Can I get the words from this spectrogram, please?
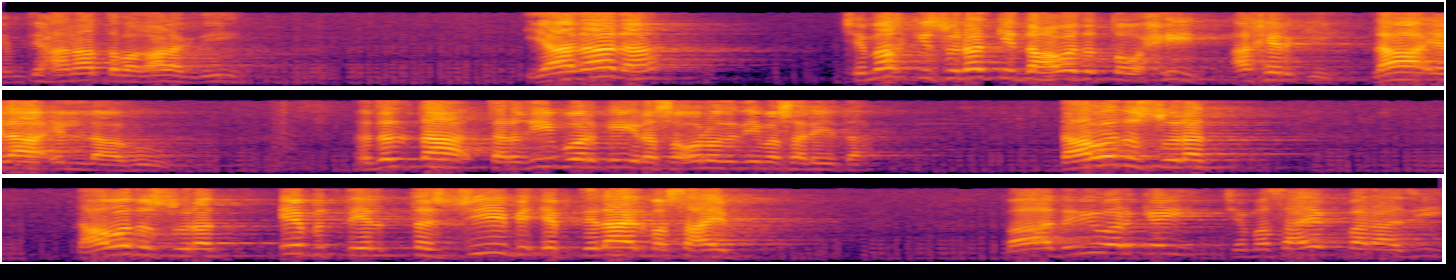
امتحانات ته بغاړک دي یاد ادا چې مخ کی صورت کې دعوت توحید، اخر کې لا اله الا هو. دلتا ترغیب ورکې رسول د دې مسلې ته. دعوت صورت دعوت صورت ابتل تسجیب ابتلاء المصائب. بہادری ورکې چې مصائب پر راځي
